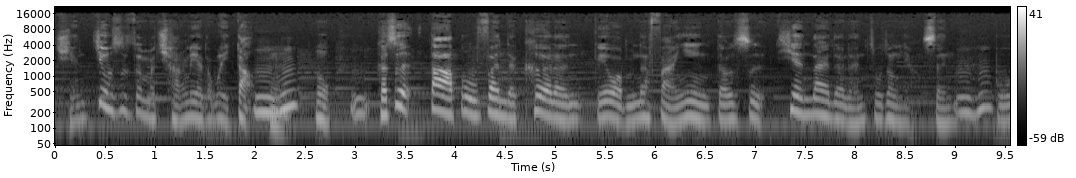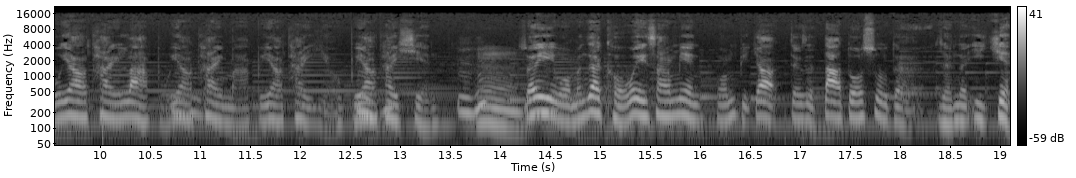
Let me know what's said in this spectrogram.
前就是这么强烈的味道。嗯哼，可是大部分的客人给我们的反应都是，现代的人注重养生，嗯哼，不要太辣，不要太麻，不要太油，不要太咸。嗯哼，嗯，所以我们在口味上面，我们比较就是大多数的人的意见，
